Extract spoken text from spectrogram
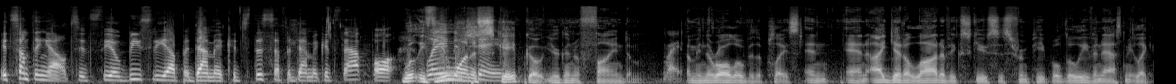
It's something else. It's the obesity epidemic. It's this epidemic. It's that fault. Well, if Blame you want a scapegoat, you're going to find them. Right. I mean, they're all over the place, and and I get a lot of excuses from people. They'll even ask me, like,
